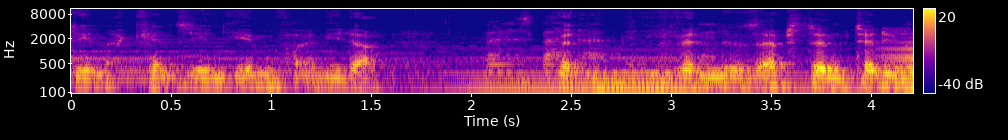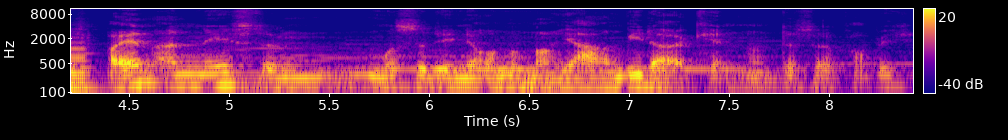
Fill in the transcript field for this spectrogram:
den erkennt sie in jedem Fall wieder. Wenn, wenn du selbst dem Teddy das Bein annähst, dann musst du den ja auch noch nach Jahren wiedererkennen. Und deshalb habe ich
